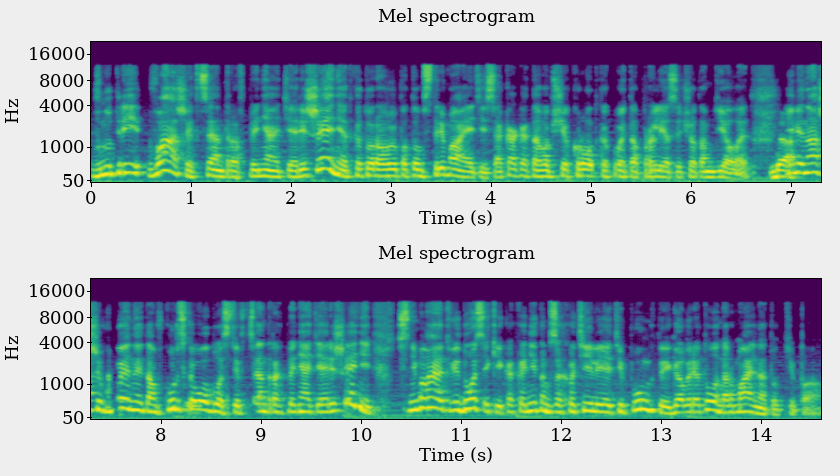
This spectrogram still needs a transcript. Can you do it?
внутри ваших центров принятия решений, от которого вы потом стремаетесь, а как это вообще крот какой-то пролез и что там делает. Да. Или наши воины там в Курской области в центрах принятия решений снимают видосики, как они там захватили эти пункты и говорят, о, нормально тут, типа,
